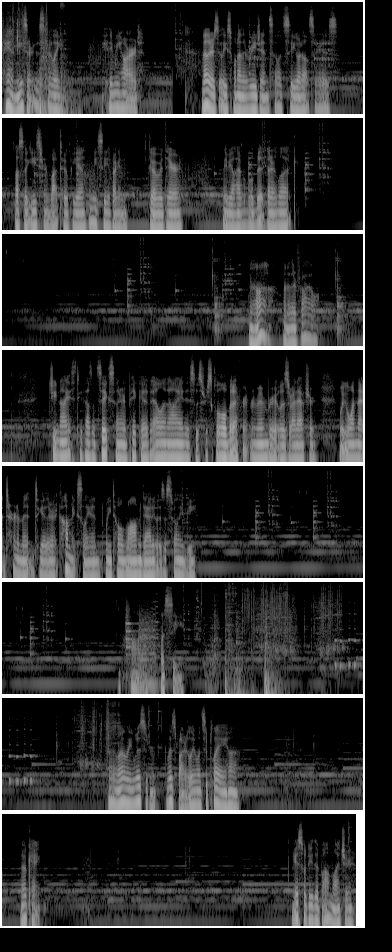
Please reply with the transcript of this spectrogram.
Man, these are just really hitting me hard. I know there's at least one other region, so let's see what else there is. There's also Eastern Botopia. Let me see if I can go over there. Maybe I'll have a little bit better luck. Ah, another file. June 9th, 2006, I pick of L and I. This was for school, but I remember it was right after we won that tournament together at Comics Land. We told mom and dad it was a spelling bee. Huh, let's see. Oh, the lonely wizard wizard really wants to play, huh? Okay. I guess we'll do the bomb launcher.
